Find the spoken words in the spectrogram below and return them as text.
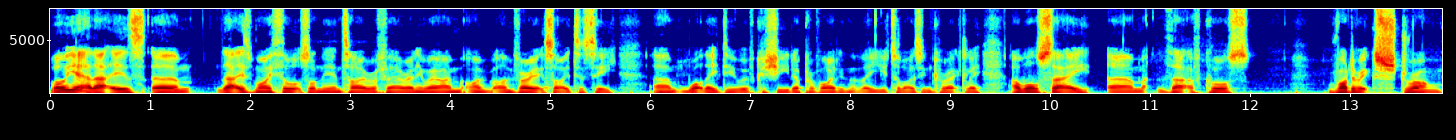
well, yeah, that is um, that is my thoughts on the entire affair. Anyway, I'm I'm I'm very excited to see um, what they do with Kushida, providing that they utilise him correctly. I will say um, that, of course, Roderick Strong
